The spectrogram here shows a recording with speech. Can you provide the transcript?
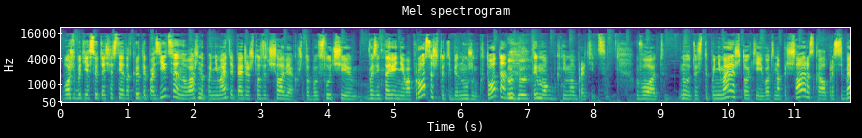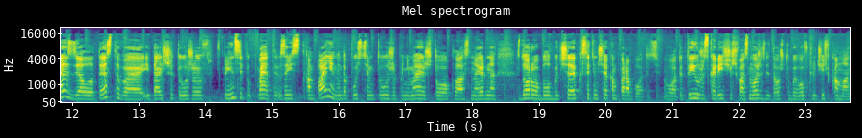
может быть, если у тебя сейчас нет открытой позиции, но важно понимать, опять же, что за человек, чтобы случае возникновения вопроса, что тебе нужен кто-то, угу. ты мог бы к нему обратиться. Вот. Ну, то есть ты понимаешь, что, окей, вот она пришла, рассказала про себя, сделала тестовое, и дальше ты уже, в принципе, понятно, зависит от компании, но, допустим, ты уже понимаешь, что классно, наверное, здорово было бы человек, с этим человеком поработать. Вот. И ты уже скорее ищешь возможность для того, чтобы его включить в команду.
